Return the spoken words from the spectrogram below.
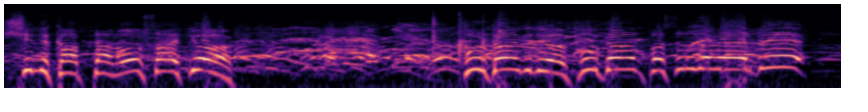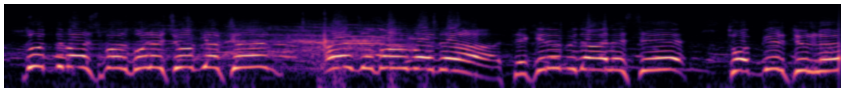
Şimdi kaptan offside yok. Furkan gidiyor. Furkan pasını da verdi. Dutluman Spor gole çok yakın. Ancak olmadı. Tekin'in müdahalesi. Top bir türlü.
